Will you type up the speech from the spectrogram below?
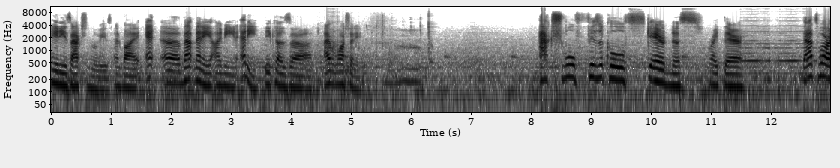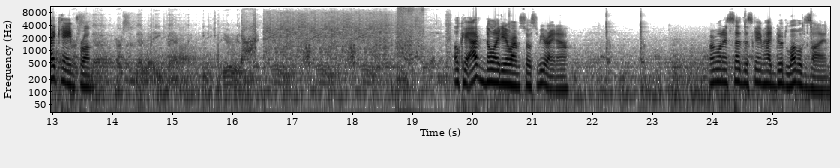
80s action movies, and by uh, that many, I mean any, because uh, I haven't watched any. Actual physical scaredness right there. That's where I came from. Okay, I have no idea where I'm supposed to be right now. Remember when I said this game had good level design?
